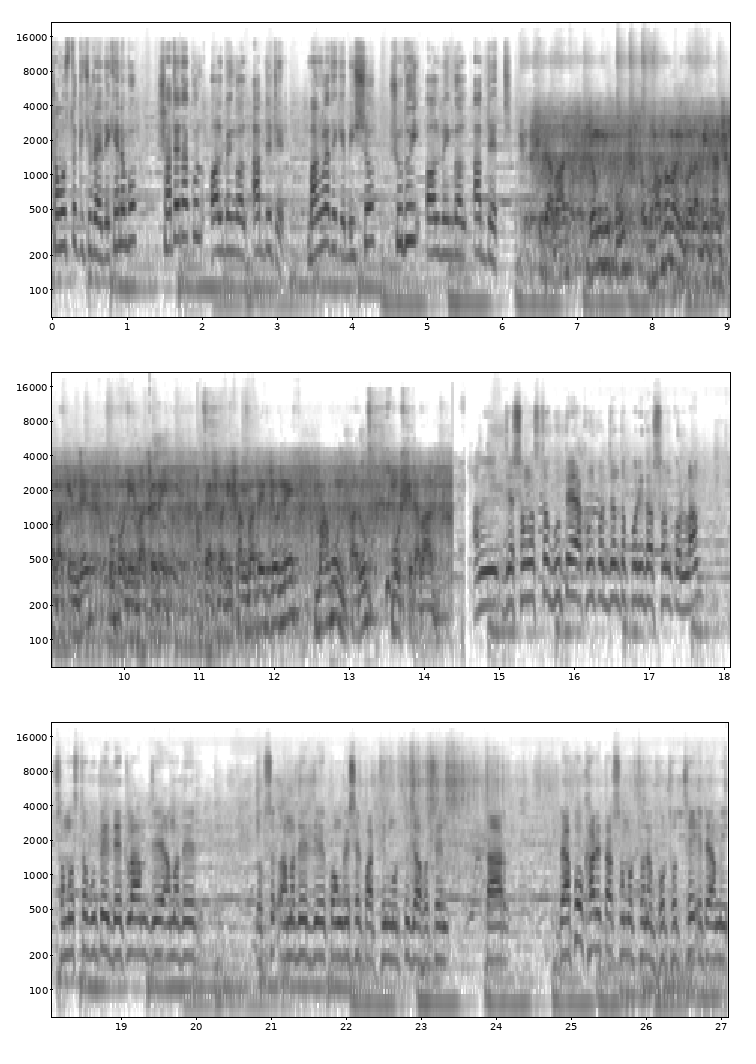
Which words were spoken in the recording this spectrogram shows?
সমস্ত কিছুটাই দেখে নেব। সাথে থাকুন অল বেঙ্গল আপডেটের। বাংলা থেকে বিশ্ব শুধুই অল বেঙ্গল আপডেট। মুর্শিদাবাদ জঙ্গিপুর ও ভগবান গোলা বিধানসভা কেন্দ্রের উপনির্বাচনে। আকাশবাণী সংবাদের জন্য মামুন ফারুক মুর্শিদাবাদ। আমি যে সমস্ত বুথে এখন পর্যন্ত পরিদর্শন করলাম সমস্ত বুথে দেখলাম যে আমাদের লোকস- আমাদের যে কংগ্রেসের প্রার্থী মুর্তুজা হোসেন তার ব্যাপক হারে তার সমর্থনে ভোট হচ্ছে, এটা আমি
